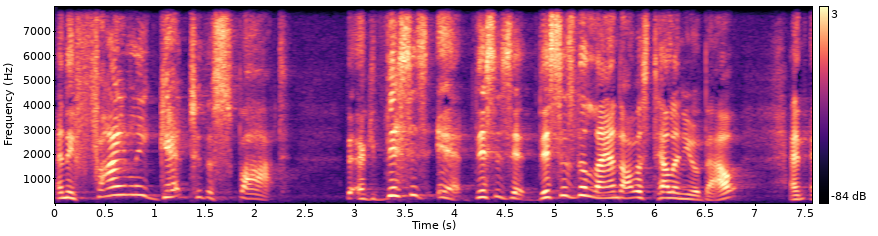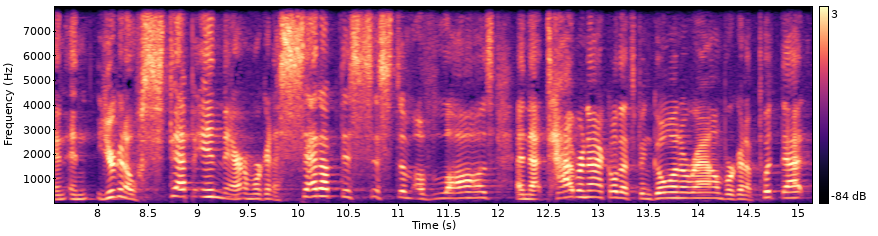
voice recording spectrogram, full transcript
And they finally get to the spot. This is it. This is it. This is the land I was telling you about. And, and, and you're going to step in there and we're going to set up this system of laws and that tabernacle that's been going around. We're going to put that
